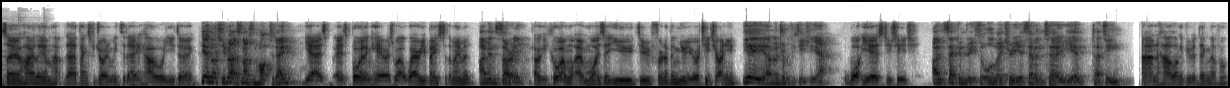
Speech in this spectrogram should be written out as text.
So, hi Liam, uh, thanks for joining me today. How are you doing? Yeah, not too bad. It's nice and hot today. Yeah, it's, it's boiling here as well. Where are you based at the moment? I'm in Surrey. Okay, cool. And, and what is it you do for a living? You, you're a teacher, aren't you? Yeah, yeah, I'm a geography teacher, yeah. What years do you teach? I'm secondary, so all the way through year 7 to year 13. And how long have you been doing that for?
